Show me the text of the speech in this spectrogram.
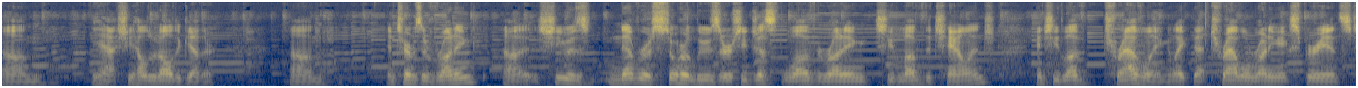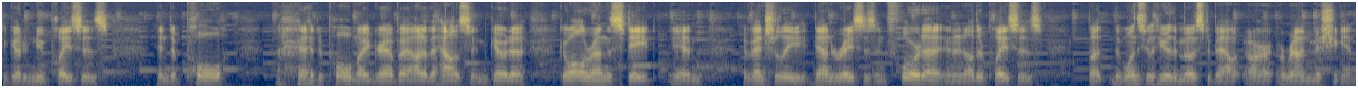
Um, yeah, she held it all together. Um, in terms of running, uh, she was never a sore loser. She just loved running. She loved the challenge, and she loved traveling, like that travel running experience to go to new places and to pull. I had to pull my grandpa out of the house and go to go all around the state and eventually down to races in Florida and in other places. But the ones you'll hear the most about are around Michigan.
